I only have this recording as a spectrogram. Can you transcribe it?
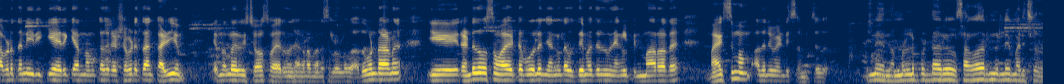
അവിടെ തന്നെ ഇരിക്കുകയായിരിക്കാം. നമുക്കത് രക്ഷപ്പെടുത്താൻ കഴിയും എന്നുള്ളൊരു വിശ്വാസമായിരുന്നു ഞങ്ങളുടെ മനസ്സിലുള്ളത്. അതുകൊണ്ടാണ് ഈ രണ്ട് ദിവസമായിട്ട് പോലും ഞങ്ങളുടെ ഉദ്യമത്തിൽ നിന്ന് ഞങ്ങൾ പിന്മാറാതെ മാക്സിമം അതിനുവേണ്ടി ശ്രമിച്ചത്. പിന്നെ നമ്മളിൽപ്പെട്ട ഒരു സഹോദരനല്ലേ മരിച്ചത്?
